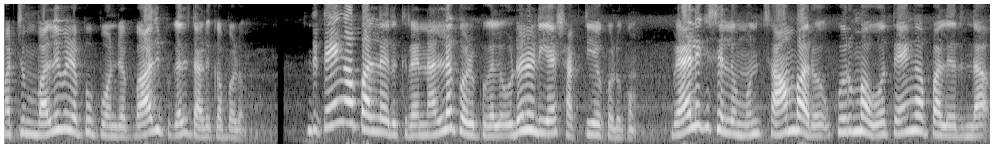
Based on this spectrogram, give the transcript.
மற்றும் வலுவிழப்பு போன்ற பாதிப்புகள் தடுக்கப்படும். இந்த தேங்காய் பாலில் இருக்கிற நல்ல கொழுப்புகள் உடனடியாக சக்தியை கொடுக்கும். வேலைக்கு செல்லும் முன் சாம்பாரோ குருமாவோ தேங்காய் பால் இருந்தால்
